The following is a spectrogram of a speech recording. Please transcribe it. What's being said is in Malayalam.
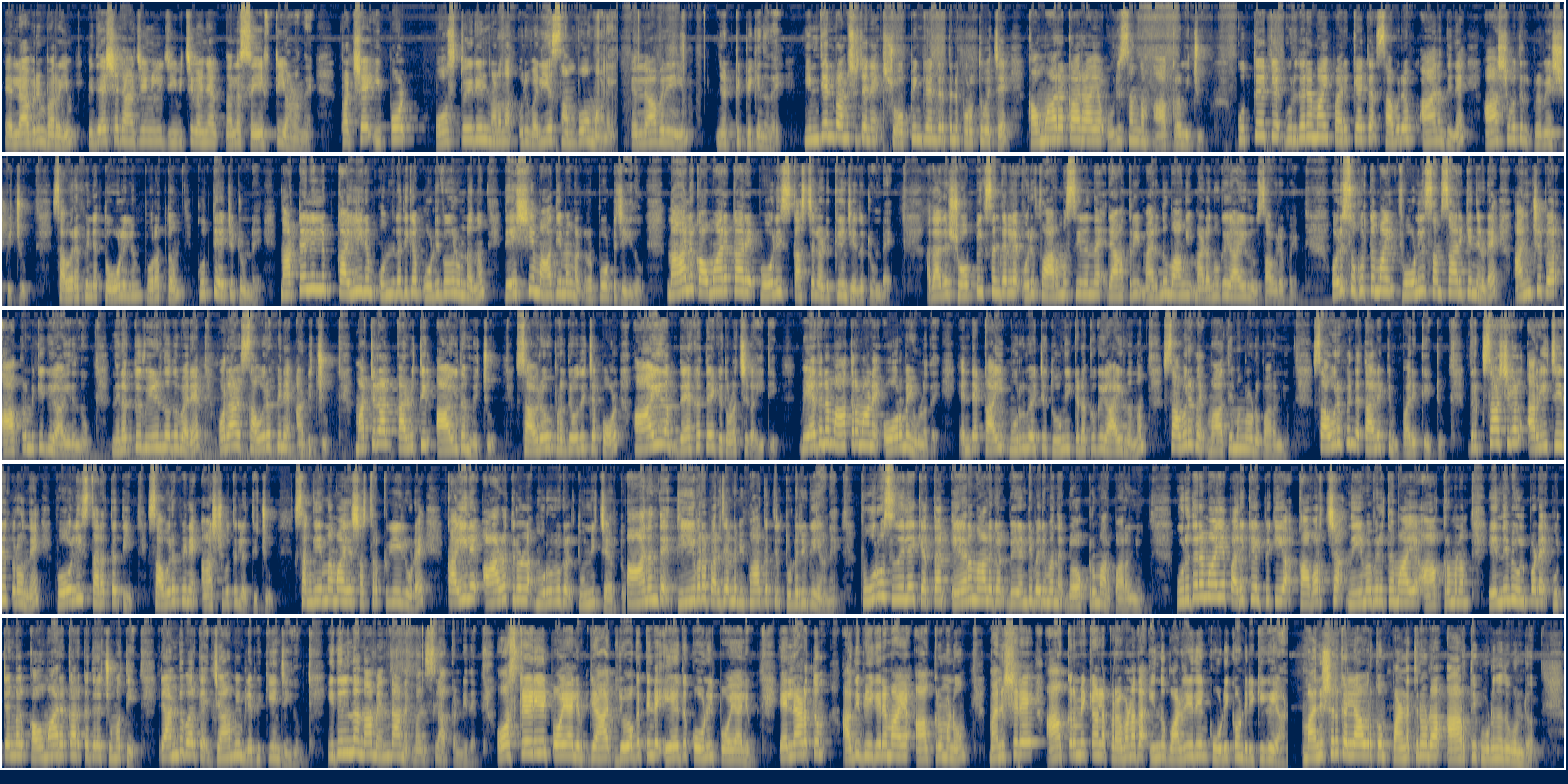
എല്ലാവരും പറയും വിദേശ രാജ്യങ്ങളിൽ ജീവിച്ചു കഴിഞ്ഞാൽ നല്ല സേഫ്റ്റിയാണെന്ന് പക്ഷേ ഇപ്പോൾ ഓസ്ട്രേലിയയിൽ നടന്ന ഒരു വലിയ സംഭവമാണ് എല്ലാവരെയും ഞെട്ടിപ്പിക്കുന്നത്. ഇന്ത്യൻ വംശജനെ ഷോപ്പിംഗ് കേന്ദ്രത്തിന് പുറത്തുവച്ച് കൗമാരക്കാരായ ഒരു സംഘം ആക്രമിച്ചു. കുത്തേറ്റ് ഗുരുതരമായി പരിക്കേറ്റ സൗരഭ് ആനന്ദിനെ ആശുപത്രിയിൽ പ്രവേശിപ്പിച്ചു. സൗരഭിന്റെ തോളിലും പുറത്തും കുത്തേറ്റിട്ടുണ്ട്. നട്ടലിലും കൈയിലും ഒന്നിലധികം ഒടിവുകളുണ്ടെന്നും ദേശീയ മാധ്യമങ്ങൾ റിപ്പോർട്ട് ചെയ്തു. നാല് കൗമാരക്കാരെ പോലീസ് കസ്റ്റഡി എടുക്കുകയും ചെയ്തിട്ടുണ്ട്. അതായത് ഷോപ്പിംഗ് സെന്ററിലെ ഒരു ഫാർമസിയിൽ നിന്ന് രാത്രി മരുന്ന് വാങ്ങി മടങ്ങുകയായിരുന്നു സൗരഭ്. ഒരു സുഹൃത്തുമായി ഫോണിൽ സംസാരിക്കുന്നതിനിടെ അഞ്ചു പേർ ആക്രമിക്കുകയായിരുന്നു. നിലത്തു വീഴുന്നതുവരെ ഒരാൾ സൗരഭിനെ അടിച്ചു. മറ്റൊരാൾ കഴുത്തിൽ ആയുധം വെച്ചു. സൗരവ് പ്രതിരോധിച്ചപ്പോൾ ആയുധം ദേഹത്തേക്ക് തുളച്ചു കയറ്റി. വേദന മാത്രമാണ് ഓർമ്മയുള്ളത്. എന്റെ കൈ മുറിവേറ്റ് തൂങ്ങിക്കിടക്കുകയായിരുന്നെന്നും സൗരഭ് മാധ്യമങ്ങളോട് പറഞ്ഞു. സൗരഭിന്റെ തലയ്ക്കും പരിക്കേറ്റു. ദൃക്സാക്ഷികൾ അറിയിച്ചതിനെ തുടർന്ന് പോലീസ് സ്ഥലത്തെത്തി സൗരഭിനെ ആശുപത്രിയിൽ എത്തിച്ചു സങ്കീർണമായ ശസ്ത്രക്രിയയിലൂടെ കയ്യിലെ ആഴത്തിലുള്ള മുറിവുകൾ തുന്നിച്ചേർത്തു. ആനന്ദ് തീവ്ര പരിചരണ വിഭാഗത്തിൽ തുടരുകയാണ്. പൂർവസ്ഥിതിയിലേക്ക് എത്താൻ ഏറെ നാളുകൾ വേണ്ടിവരുമെന്ന് ഡോക്ടർമാർ പറഞ്ഞു. ഗുരുതരമായ പരിക്കേൽപ്പിക്കുക കവർച്ച നിയമവിരുദ്ധമായ ആക്രമണം എന്നിവ ഉൾപ്പെടെ കുറ്റങ്ങൾ കൗമാരക്കാർക്കെതിരെ ചുമത്തി രണ്ടുപേർക്ക് ജാമ്യം ലഭിക്കുകയും ചെയ്തു. ഇതിൽ നിന്ന് നാം എന്താണ് മനസ്സിലാക്കേണ്ടത്? ഓസ്ട്രേലിയയിൽ പോയാലും രോഗത്തിന്റെ ഏത് കോണിൽ പോയാലും എല്ലായിടത്തും അതിഭീകരമായ ആക്രമണവും മനുഷ്യരെ ആക്രമിക്കാനുള്ള പ്രവണത ഇന്ന് വളരെയധികം കൂടിക്കൊണ്ടിരിക്കുകയാണ്. മനുഷ്യർക്കെല്ലാവർക്കും പണത്തിനോട് ആർത്തി കൂടുന്നതുകൊണ്ട്.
